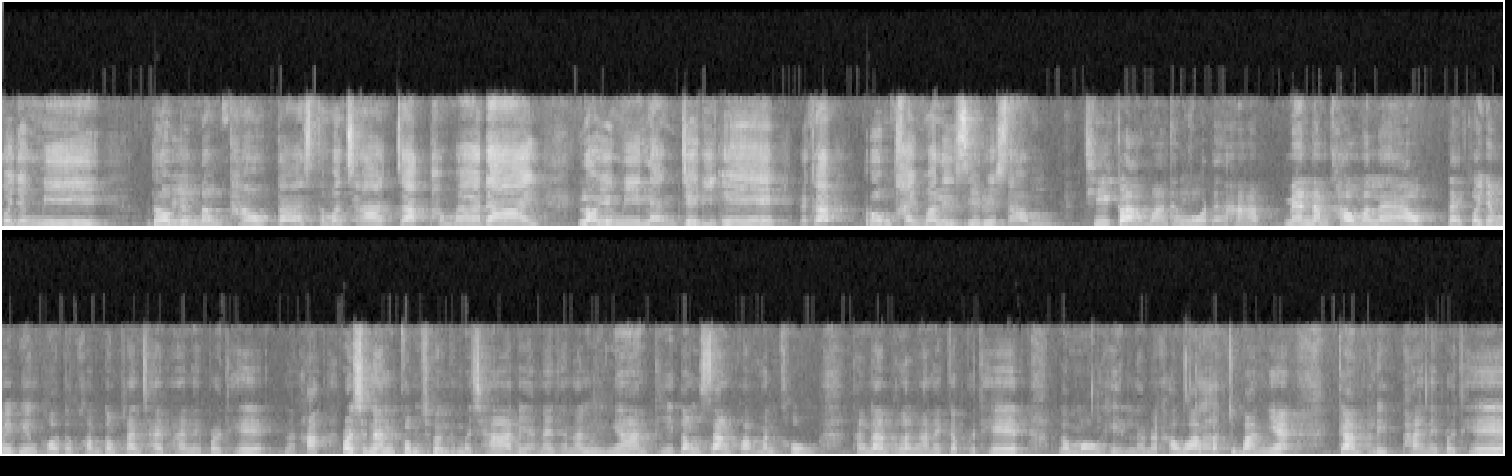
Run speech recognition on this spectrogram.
ก็ยังมี เรายังนำเข้าก๊าซธรรมชาติจากพม่าได้ เรายังมีแหล่ง JDA นะคะร่วมไทยมาเลเซียด้วยซ้ำ ที่กล่าวมาทั้งหมดนะคะแม้นำเข้ามาแล้ว แต่ก็ยังไม่เพียงพอต่อความต้องการใช้ภายในประเทศนะคะ เพราะฉะนั้นกรมเชื้อเพลิงธรรมชาติเนี่ยในฐานะหน่วยงานที่ต้องสร้างความมั่นคง ทางด้านพลังงานให้กับประเทศ เรามองเห็นแล้วนะคะว่าค่ะ ปัจจุบันเนี่ยการผลิตภายในประเทศ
